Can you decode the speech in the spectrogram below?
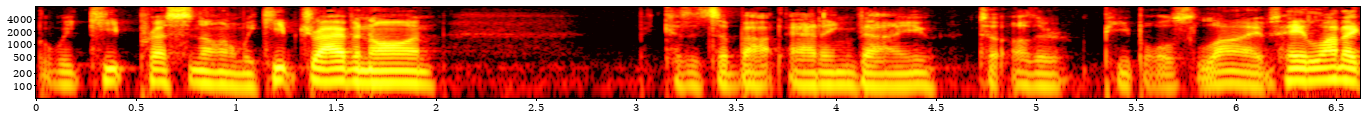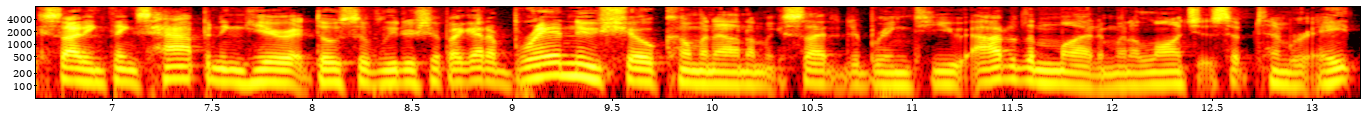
but we keep pressing on. We keep driving on because it's about adding value to other people's lives. Hey, a lot of exciting things happening here at Dose of Leadership. I got a brand new show coming out I'm excited to bring to you Out of the Mud. I'm going to launch it September 8th.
